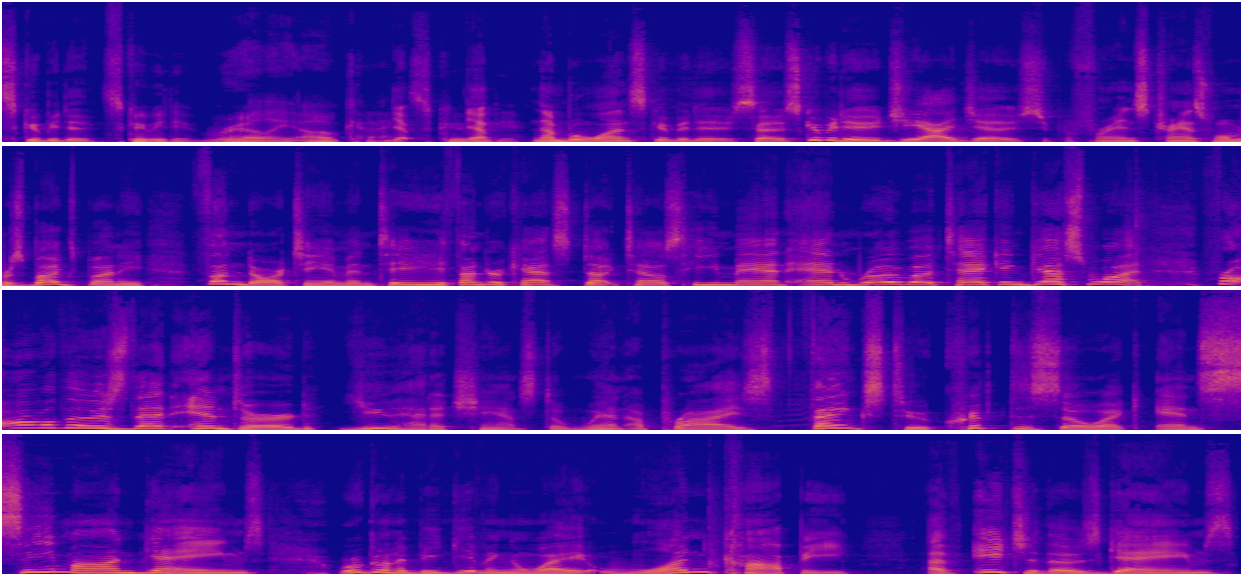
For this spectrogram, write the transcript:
Scooby Doo. Scooby Doo. Really? Okay. Yep. Scooby yep. Doo. Number one, Scooby Doo. So Scooby Doo, G.I. Joe, Super Friends, Transformers, Bugs Bunny, Thundarr, TMNT, Thundercats, DuckTales, He Man, and Robotech. And guess what? For all those that entered, you had a chance to win a prize thanks to Cryptozoic and CMON Games. We're going to be giving away one copy of each of those games.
